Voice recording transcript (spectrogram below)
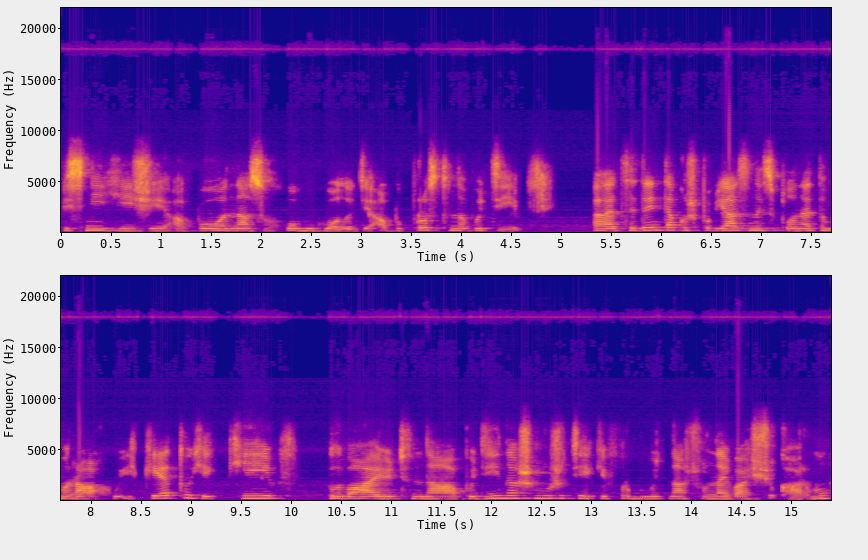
пісній їжі, або на сухому голоді, або просто на воді. Е, Цей день також пов'язаний з планетами Раху і Кету, які впливають на події в нашому житті, які формують нашу найважчу карму.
